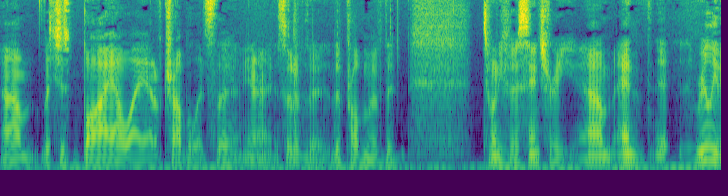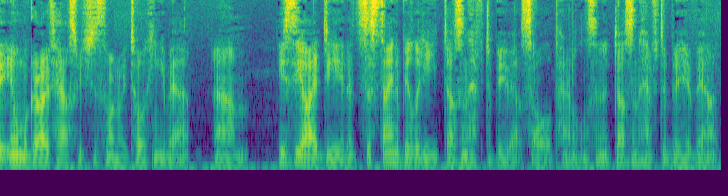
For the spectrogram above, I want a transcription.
Um, let's just buy our way out of trouble. It's the, you know, sort of the, the problem of the 21st century. Um, and really the Ilma Grove house, which is the one we're talking about, um, is the idea that sustainability doesn't have to be about solar panels and it doesn't have to be about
